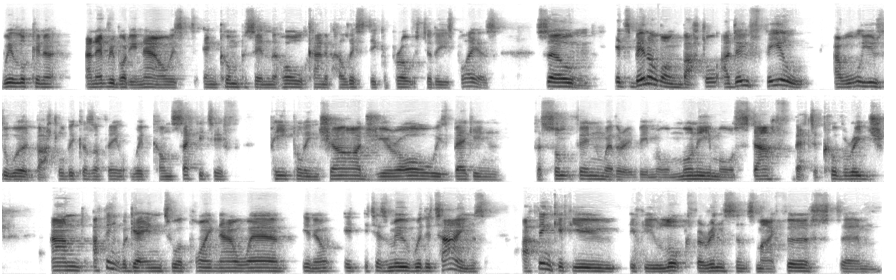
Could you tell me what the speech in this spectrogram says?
we're looking at and everybody now is encompassing the whole kind of holistic approach to these players. So mm. it's been a long battle. I do feel I will use the word battle because I think with consecutive people in charge, you're always begging for something, whether it be more money, more staff, better coverage. And I think we're getting to a point now where you know it, it has moved with the times. I think if you if you look, for instance, my first um,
